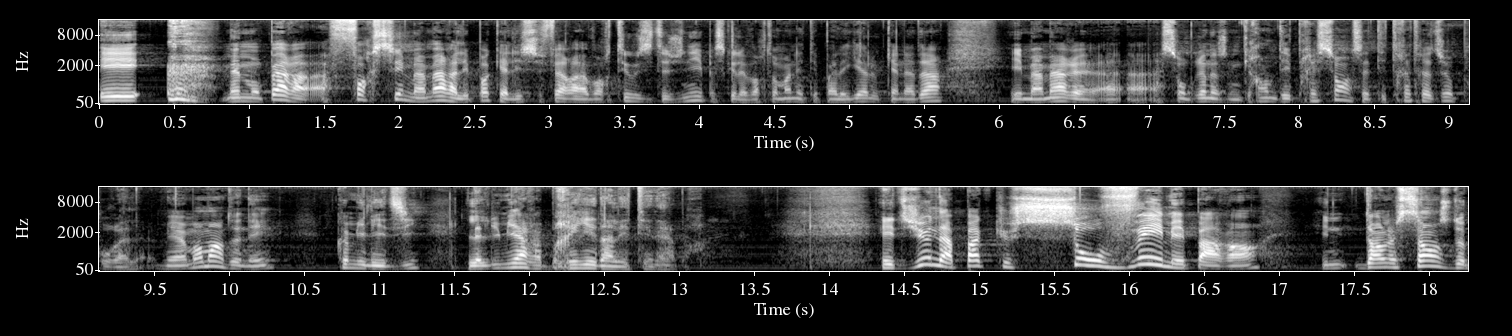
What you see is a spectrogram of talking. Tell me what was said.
Et même mon père a forcé ma mère à l'époque à aller se faire avorter aux États-Unis parce que l'avortement n'était pas légal au Canada. Et ma mère a, sombré dans une grande dépression. C'était très, très dur pour elle. Mais à un moment donné, comme il est dit, la lumière a brillé dans les ténèbres. Et Dieu n'a pas que sauvé mes parents, dans le sens de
